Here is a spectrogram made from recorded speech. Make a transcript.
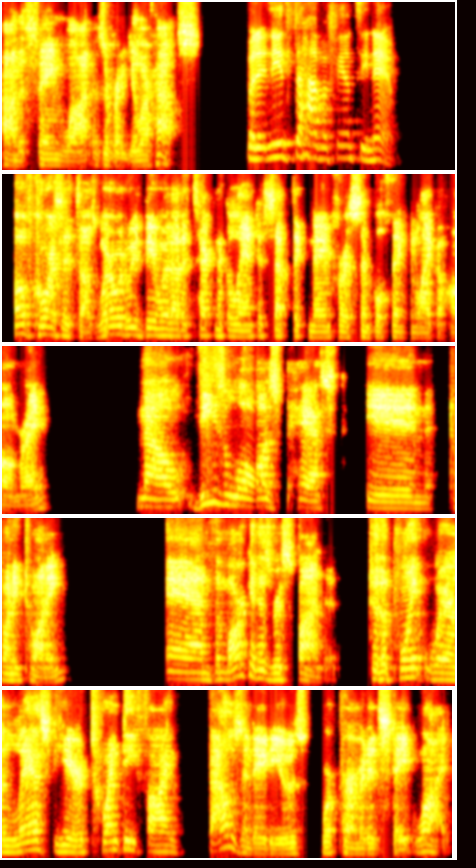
on the same lot as a regular house. But it needs to have a fancy name. Of course it does. Where would we be without a technical antiseptic name for a simple thing like a home, right? Now, these laws passed in 2020, and the market has responded to the point where last year, 25,000 ADUs were permitted statewide.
